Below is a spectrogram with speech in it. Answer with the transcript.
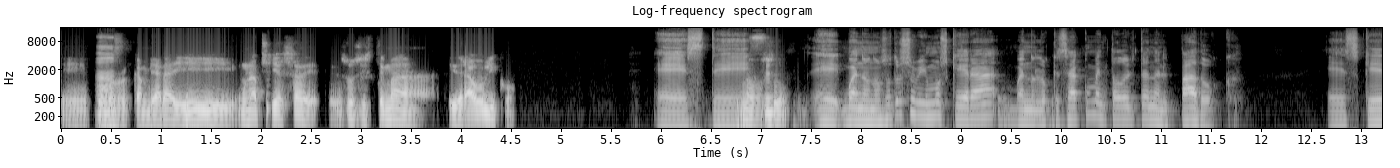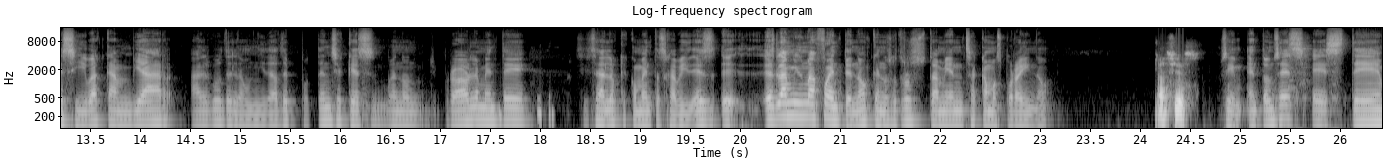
eh, por ah. cambiar ahí una pieza de, su sistema hidráulico. Este, eh, bueno, nosotros subimos que era, bueno, lo que se ha comentado ahorita en el paddock es que se iba a cambiar algo de la unidad de potencia, que es, bueno, probablemente si sea lo que comentas, Javi. Es, eh, es, la misma fuente, ¿no? Que nosotros también sacamos por ahí, ¿no? Así es. Sí, entonces, este,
